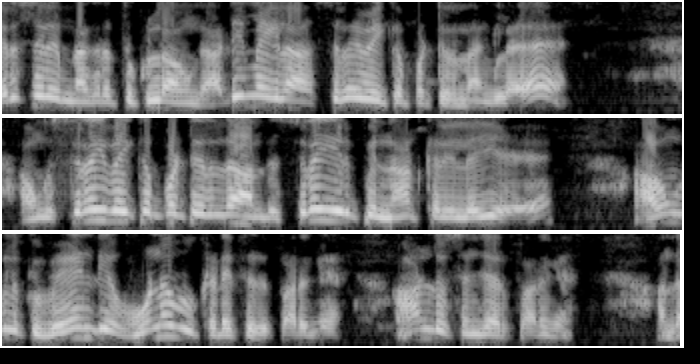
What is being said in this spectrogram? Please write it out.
எருசலேம் நகரத்துக்குள்ள அவங்க அடிமைகளாக சிறை வைக்கப்பட்டிருந்தாங்களே? அவங்க சிறை வைக்கப்பட்டிருந்த அந்த சிறையிருப்பின் நாட்களிலேயே அவங்களுக்கு வேண்டிய உணவு கிடைத்தது பாருங்க. ஆண்டு செஞ்சார் பாருங்க. அந்த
